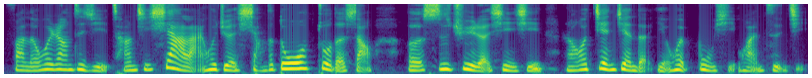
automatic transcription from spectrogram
反而会让自己长期下来会觉得想得多做得少，而失去了信心，然后渐渐的也会不喜欢自己。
